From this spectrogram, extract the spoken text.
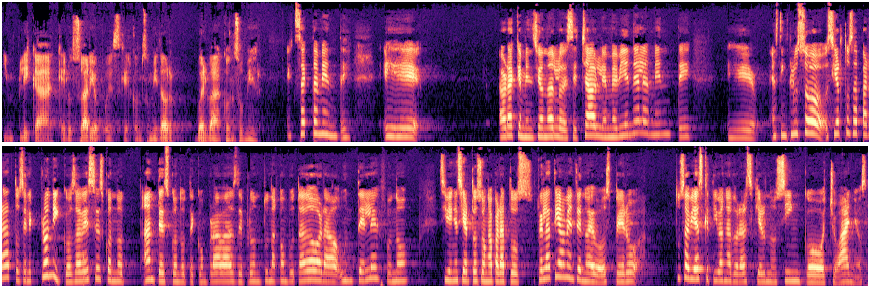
implica que el usuario, pues que el consumidor vuelva a consumir. Exactamente. Eh, ahora que mencionas lo desechable, me viene a la mente eh, hasta incluso ciertos aparatos electrónicos. A veces cuando antes, cuando te comprabas de pronto una computadora, un teléfono, si bien es cierto, son aparatos relativamente nuevos, pero tú sabías que te iban a durar siquiera unos 5, 8 años.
